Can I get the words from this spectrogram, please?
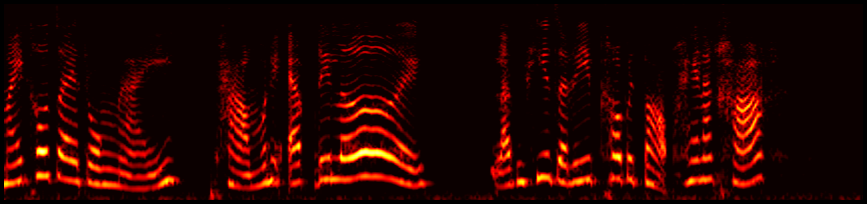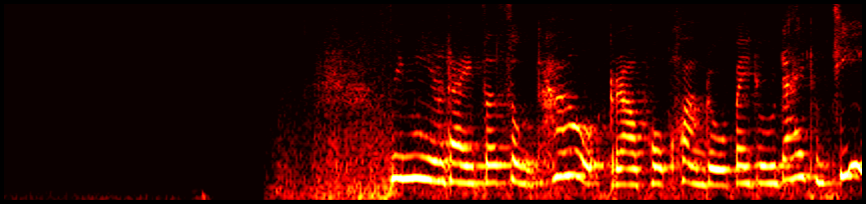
ไม่เข้าใจตรงไหน ถามว่าในแอปได้เลย แล้วพี่ๆจะรีบเข้าไปตอบให้นะคะ ไม่มีอะไรจะสูงเท่า เราพกความรู้ไปดูได้ทุกที่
